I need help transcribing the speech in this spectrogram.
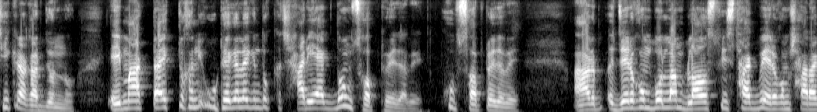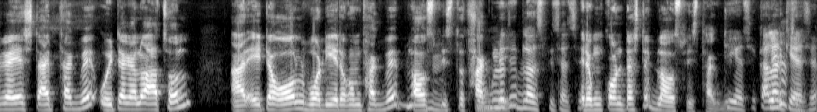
ঠিক রাখার জন্য। এই মারটা একটুখানি উঠে গেলে কিন্তু শাড়ি একদম সফট হয়ে যাবে খুব সফট হয়ে যাবে। আর যেরকম বললাম ব্লাউজ পিস থাকবে এরকম সারা গায়ে টাইপ থাকবে ওইটা গেল আঁচল আর এটা অল বডি এরকম থাকবে ব্লাউজ পিস তো থাকবে ব্লাউজ পিস আছে। এরকম কন্ট্রাস্টে ব্লাউজ পিস থাকবে। ঠিক আছে কালার কি আছে?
